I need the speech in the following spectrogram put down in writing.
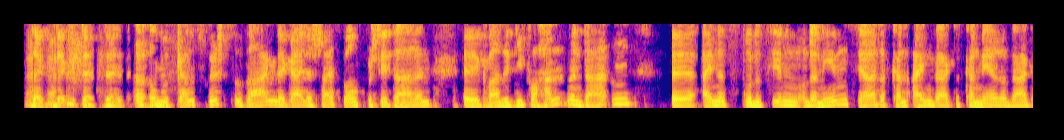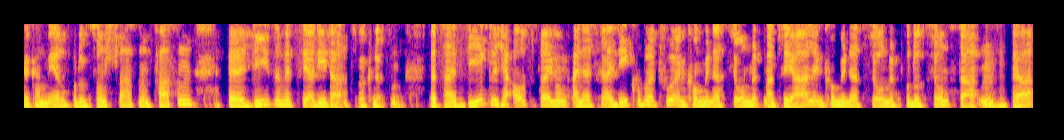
der, der, der, um es ganz frisch zu sagen, der geile Scheiß bei uns besteht darin, äh, quasi die vorhandenen Daten äh, eines produzierenden Unternehmens, ja, das kann ein Werk, das kann mehrere Werke, kann mehrere Produktionsstraßen umfassen, äh, diese mit CAD-Daten zu verknüpfen. Das heißt, jegliche Ausprägung einer 3D-Kubatur in Kombination mit Material, in Kombination mit Produktionsdaten, mhm. ja,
